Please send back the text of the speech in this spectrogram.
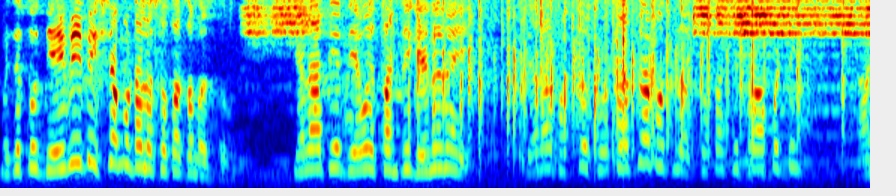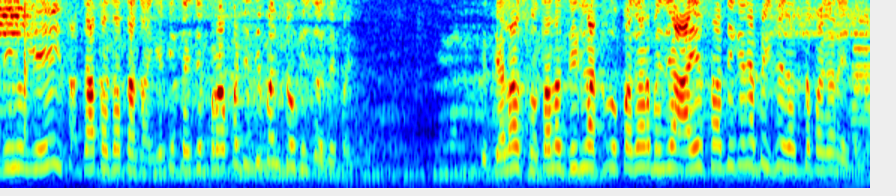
म्हणजे तो देवीपेक्षा मोठाला स्वतः समजतो. त्याला ते देवस्थानचे घेणं नाही. त्याला फक्त स्वतःचा मतलब स्वतःची प्रॉपर्टी आणि हेही जाता जाता सांगे की त्याची प्रॉपर्टीची पण चौकी झाली पाहिजे. की त्याला स्वतःला दीड लाख पगार म्हणजे आय एस अधिकाऱ्यापेक्षा जास्त पगार आहे त्याला.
